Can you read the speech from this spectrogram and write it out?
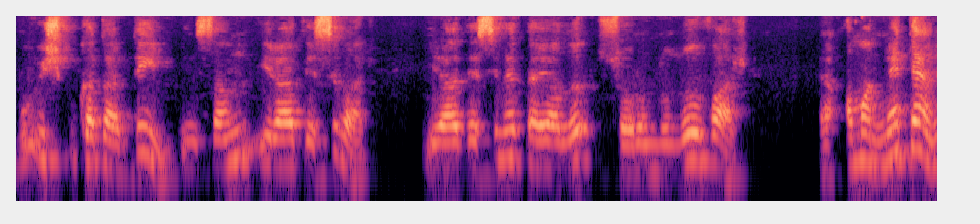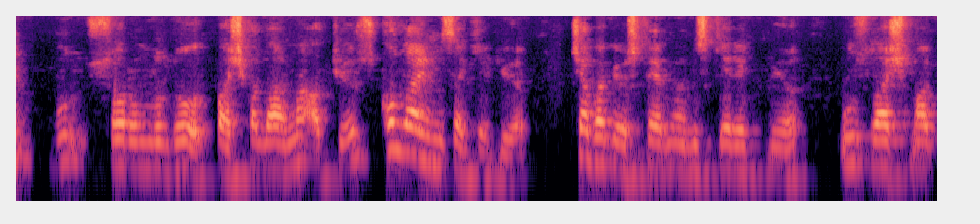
Bu iş bu kadar değil. İnsanın iradesi var iradesine dayalı sorumluluğu var. E, Ama neden bu sorumluluğu başkalarına atıyoruz? Kolayımıza geliyor. Çaba göstermemiz gerekmiyor. Uzlaşmak,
